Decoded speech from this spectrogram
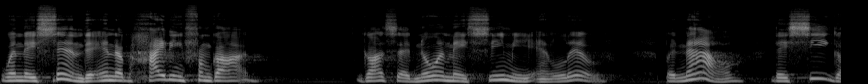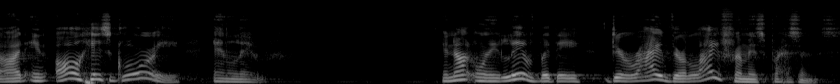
When they sin, they end up hiding from God. God said, No one may see me and live. But now they see God in all his glory and live. And not only live, but they derive their life from his presence.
